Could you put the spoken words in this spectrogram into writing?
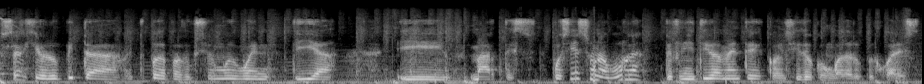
Sergio Lupita, equipo de producción, muy buen día y martes. Pues sí, es una burla, definitivamente coincido con Guadalupe Juárez.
